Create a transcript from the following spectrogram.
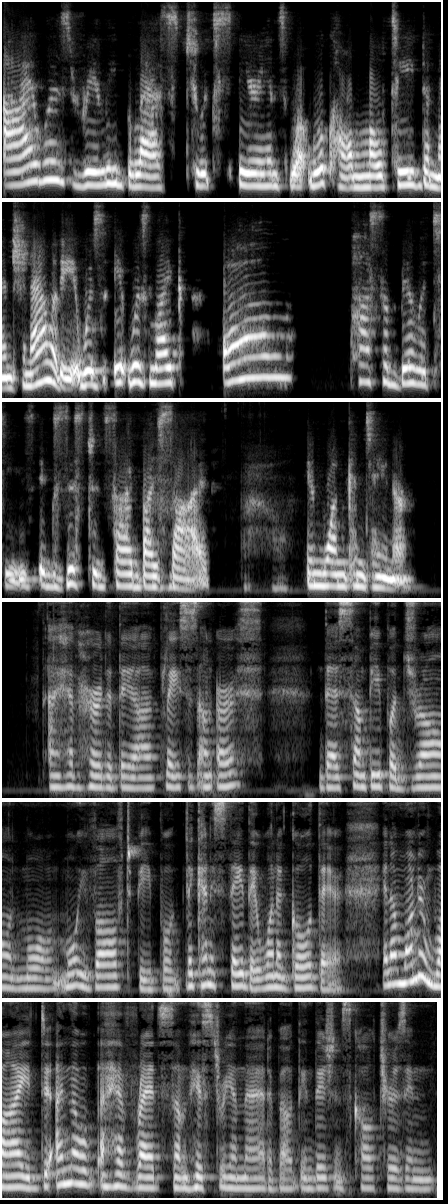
I was really blessed to experience what we'll call multidimensionality. It was it was like all possibilities existed side by mm-hmm. side wow. in one container. I have heard that there are places on earth there's some people drawn more more evolved people. They kind of stay they want to go there. And i'm wondering why i know i have read some history on that about the indigenous cultures and,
